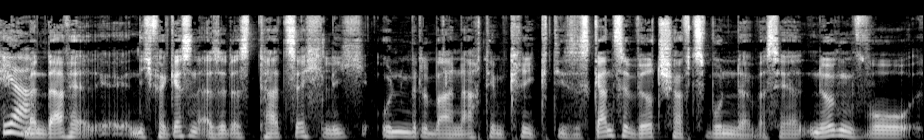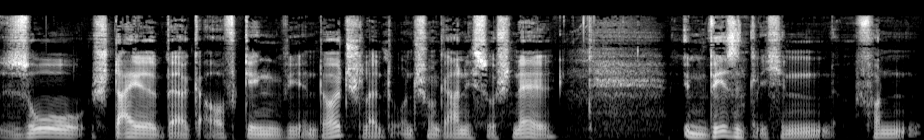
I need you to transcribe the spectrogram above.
Ja. Man darf ja nicht vergessen, also dass tatsächlich unmittelbar nach dem Krieg dieses ganze Wirtschaftswunder, was ja nirgendwo so steil bergauf ging wie in Deutschland und schon gar nicht so schnell, im Wesentlichen von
